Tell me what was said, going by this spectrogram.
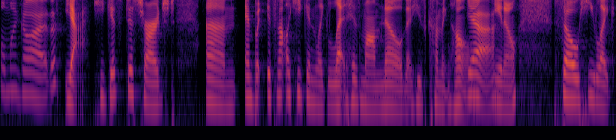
Oh my god. Yeah, he gets discharged. Um, and but it's not like he can like let his mom know that he's coming home. Yeah. You know? So he like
